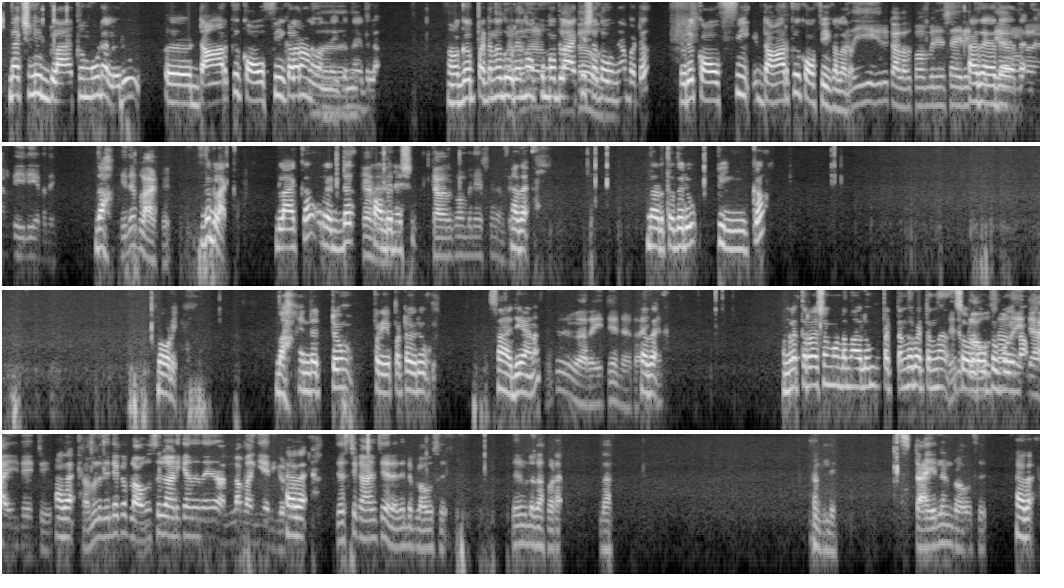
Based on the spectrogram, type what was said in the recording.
ഇത് ആക്ച്വലി ബ്ലാക്കും കൂടെ അല്ല ഒരു ഡാർക്ക് കോഫി കളറാണ് വന്നിരിക്കുന്നത് ഇതിൽ. നമുക്ക് പെട്ടെന്ന് ദൂരെ നോക്കുമ്പോൾ ബ്ലാക്ക് ഇഷ്ടം തോന്നുക ബട്ട് ഒരു കോഫി ഡാർക്ക് കോഫി കളർ അത് ഈ ഒരു കളർ കോമ്പിനേഷൻ അതെ, അതെ, ഫീൽ ചെയ്യണത് ദാ. ഇത് ബ്ലാക്ക് ഇത് black black red combination colour combination അതെ. അടുത്തതൊരു പിങ്ക് ബോഡി എന്റെ എന്റെ ഏറ്റവും പ്രിയപ്പെട്ട ഒരു സാരിയാണ്. അതെ. നമ്മൾ എത്ര പ്രാവശ്യം കൊണ്ടുവന്നാലും പെട്ടെന്ന് പെട്ടെന്ന് സോൾഡ് ഔട്ട് പോയി ഹൈലൈറ്റ് അതെ. നമ്മൾ ഇതിന്റെ ഒക്കെ ബ്ലൗസ് കാണിക്കാൻ നല്ല ഭംഗിയായിരിക്കും അതെ. ജസ്റ്റ് കാണിച്ചു തരാം ഇതിന്റെ ബ്ലൗസ് സ്റ്റൈലൻ ബ്ലൗസ് അതെ.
